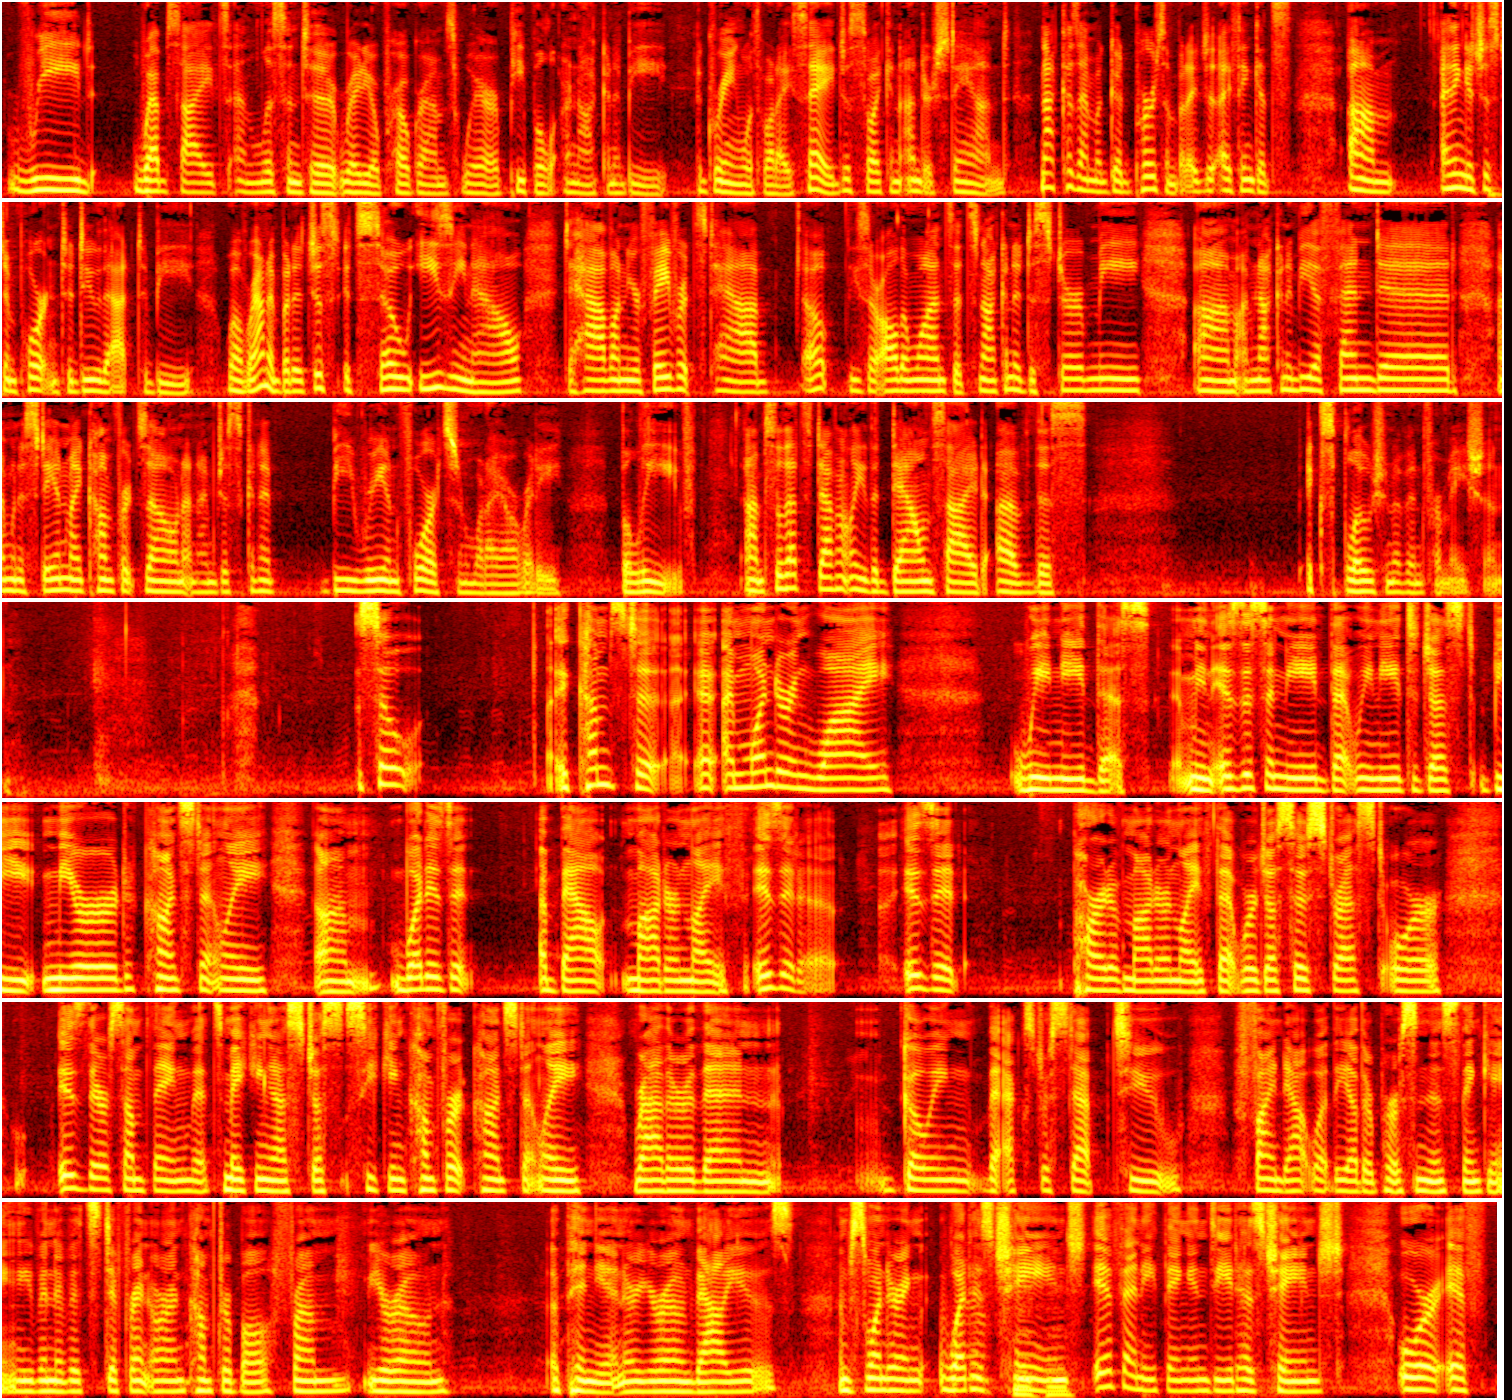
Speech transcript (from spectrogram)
read websites and listen to radio programs where people are not going to be agreeing with what I say, just so I can understand. Not because I'm a good person, but I, just, I think it's um, I think it's just important to do that to be well rounded. But it's just it's so easy now to have on your favorites tab. Oh, these are all the ones. It's not going to disturb me. Um, I'm not going to be offended. I'm going to stay in my comfort zone, and I'm just going to be reinforced in what I already believe. Um, so that's definitely the downside of this explosion of information. So it comes to, I'm wondering why we need this? I mean, is this a need that we need to just be mirrored constantly? Um, what is it about modern life? Is it a is it part of modern life that we're just so stressed, or is there something that's making us just seeking comfort constantly rather than going the extra step to find out what the other person is thinking, even if it's different or uncomfortable from your own? opinion or your own values. I'm just wondering what has changed, mm-hmm. if anything indeed has changed, or if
